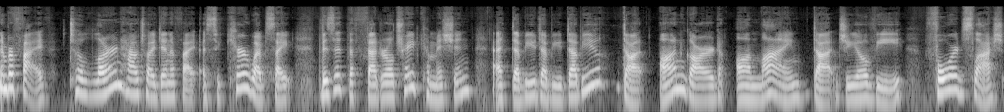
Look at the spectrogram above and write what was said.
Number five, to learn how to identify a secure website, visit the Federal Trade Commission at www.onguardonline.gov forward slash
